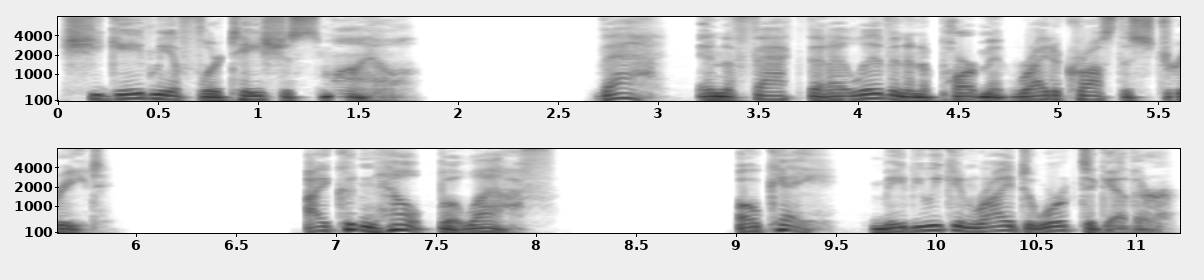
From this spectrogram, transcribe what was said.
She gave me a flirtatious smile. That, and the fact that I live in an apartment right across the street. I couldn't help but laugh. Okay, maybe we can ride to work together.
